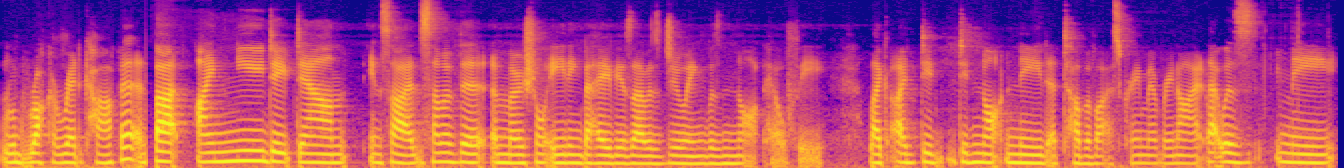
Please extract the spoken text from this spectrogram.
would rock a red carpet, but I knew deep down inside some of the emotional eating behaviors I was doing was not healthy. Like I did did not need a tub of ice cream every night. That was me,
